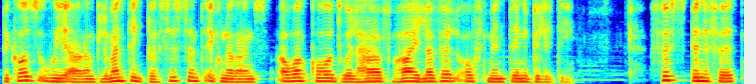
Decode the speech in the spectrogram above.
because we are implementing persistent ignorance, our code will have high level of maintainability. Fifth benefit,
